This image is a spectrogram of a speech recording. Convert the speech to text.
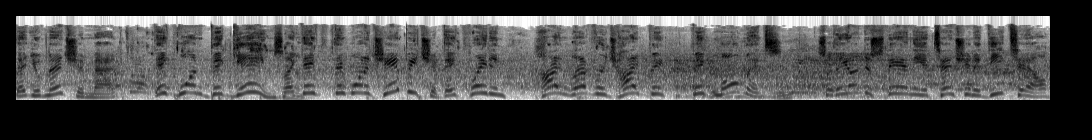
that you mentioned, Matt, they've won big games. Like they've they won a championship. They've played in high leverage, high big big moments. Mm-hmm. So they understand the attention to detail.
